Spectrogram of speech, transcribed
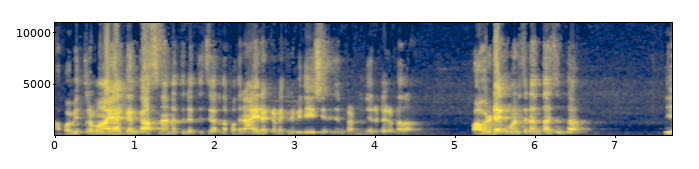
ആ പവിത്രമായ ഗംഗാ സ്നാനത്തിൽ എത്തിച്ചേർന്ന പതിനായിരക്കണക്കിന് വിദേശീയരെ ഞാൻ കണ്ടു നേരിട്ട് കണ്ടതാണ്. അപ്പൊ അവരുടെയൊക്കെ മനസ്സിൽ എന്താ ചിന്ത? ഈ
